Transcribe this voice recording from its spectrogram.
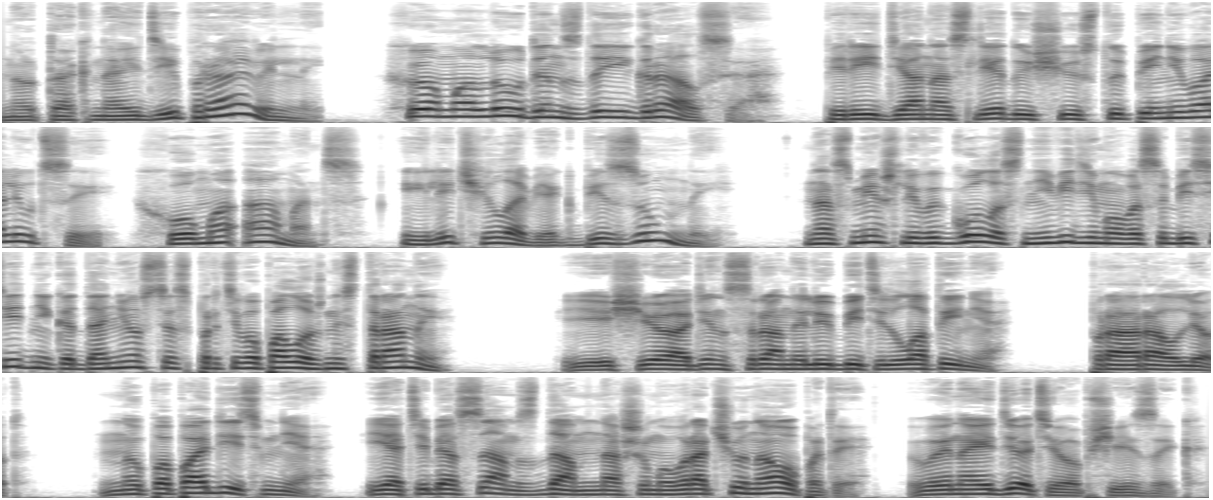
«Ну так найди правильный. Homo Ludens доигрался перейдя на следующую ступень эволюции — Homo amans, или Человек Безумный. Насмешливый голос невидимого собеседника донесся с противоположной стороны. «Еще один сраный любитель латыни!» — проорал лед. «Ну попадись мне, я тебя сам сдам нашему врачу на опыты. Вы найдете общий язык.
